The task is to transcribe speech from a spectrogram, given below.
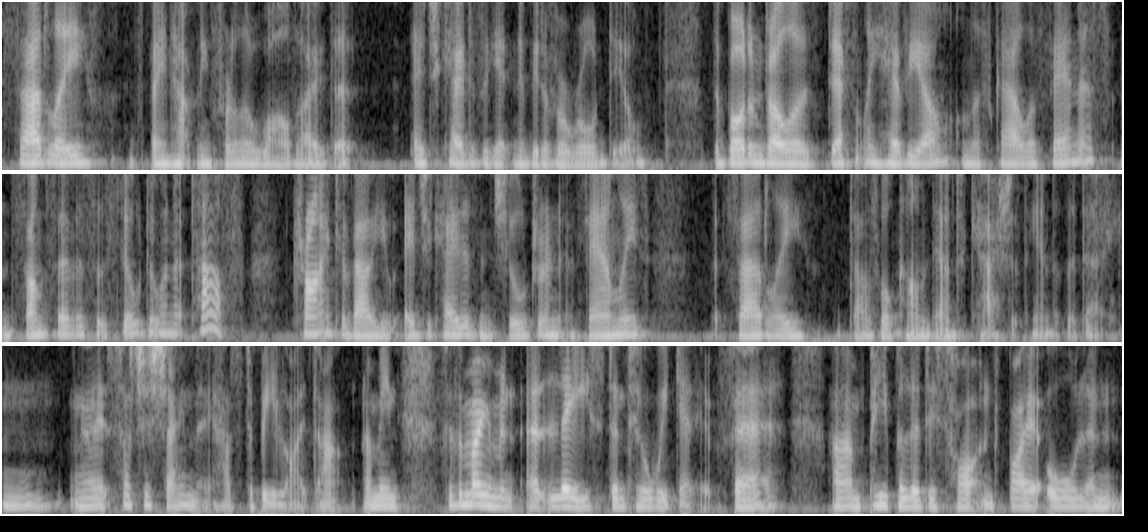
Sadly, it's been happening for a little while though that educators are getting a bit of a raw deal. The bottom dollar is definitely heavier on the scale of fairness, and some services still doing it tough, trying to value educators and children and families, but sadly, does all come down to cash at the end of the day. Mm, and it's such a shame that it has to be like that. I mean, for the moment, at least, until we get it fair, um, people are disheartened by it all, and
